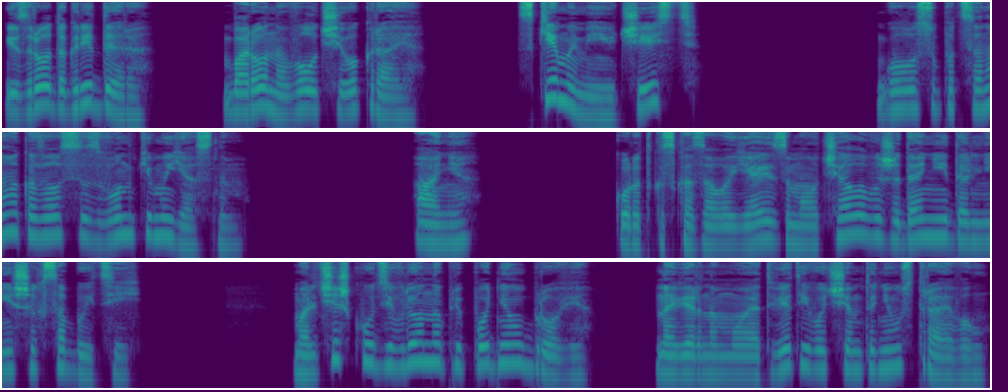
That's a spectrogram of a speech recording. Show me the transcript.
из рода Гридера, барона Волчьего края. С кем имею честь?» Голос у пацана оказался звонким и ясным. «Аня», — коротко сказала я и замолчала в ожидании дальнейших событий. Мальчишка удивленно приподнял брови. Наверное, мой ответ его чем-то не устраивал.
